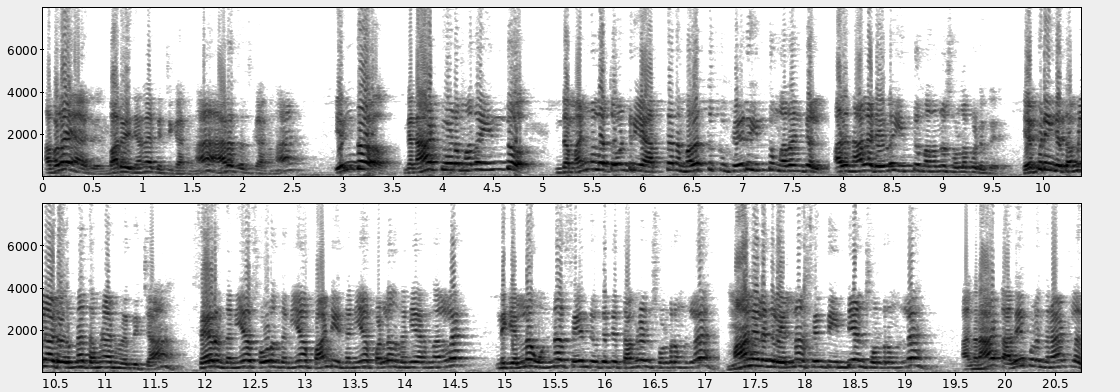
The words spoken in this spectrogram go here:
அவெல்லாம் யாரு? பாரதிய ஜனதா கட்சிக்காரனா? ஆர்எஸ்எஸ் காரனா? இந்து. இந்த நாட்டோட மதம் இந்து. இந்த மண்ணுல தோன்றிய அத்தனை மதத்துக்கும் பேரு இந்து மதங்கள். அது நாளடைவில் இந்து மதம்னு சொல்லப்படுது. எப்படி இங்க தமிழ்நாடு ஒண்ணா தமிழ்நாடு இருந்துச்சா? சேரன் தனியா சோழன் தனியா பாண்டியன் தனியா பல்லவன் தனியா இருந்தாங்கல்ல? இன்னைக்கு எல்லாம் ஒன்னா சேர்ந்து வந்துட்டு தமிழன் சொல்றோம்ல? மாநிலங்கள் எல்லாம் சேர்ந்து இந்தியான்னு சொல்றோம்ல? அந்த நாட்டு அதே போல இந்த நாட்டுல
